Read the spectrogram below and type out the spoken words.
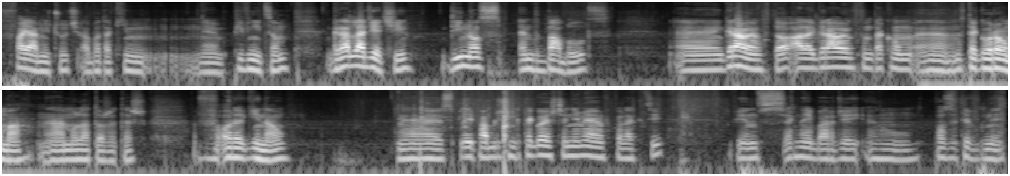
Fajami czuć, albo takim, nie wiem, piwnicą. Gra dla dzieci. Dinos and Bubbles. E, grałem w to, ale grałem w tą taką, e, w tego Roma na emulatorze też. W oryginał. E, z Play Publishing tego jeszcze nie miałem w kolekcji. Więc jak najbardziej e, pozytywny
